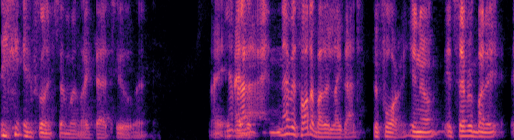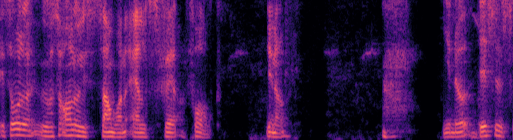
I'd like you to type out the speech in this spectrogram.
influence someone like that too. But I, yeah I but I, look- I never thought about it like that before you know it's everybody it's all it was always someone else's fa- fault you know? You know this is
